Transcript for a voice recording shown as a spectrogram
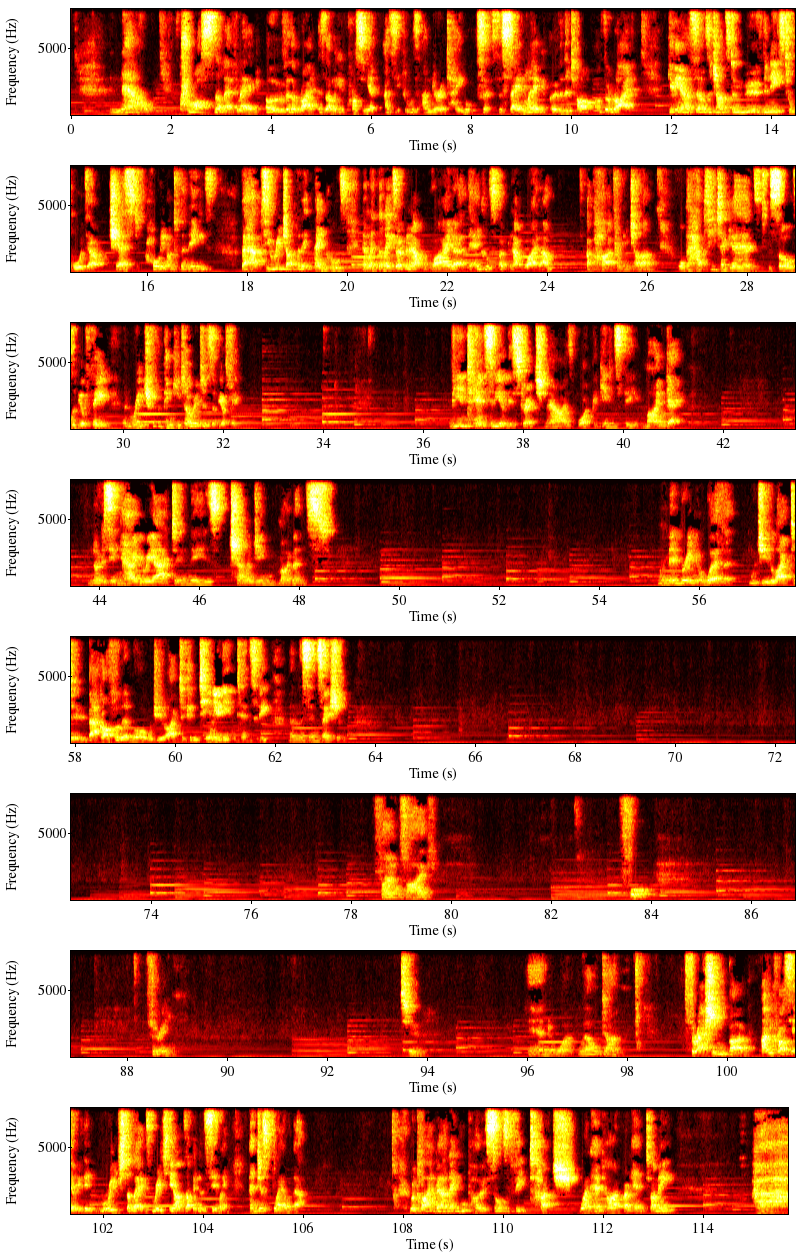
And now cross the left leg over the right as though you're crossing it as if it was under a table. So it's the same leg over the top of the right, giving ourselves a chance to move the knees towards our chest, holding onto the knees. Perhaps you reach up for the ankles and let the legs open out wider, the ankles open out wider apart from each other. Or perhaps you take your hands to the soles of your feet and reach for the pinky toe edges of your feet. The intensity of this stretch now is what begins the mind game. Noticing how you react in these challenging moments. Remembering you're worth it? Would you like to back off a little or would you like to continue the intensity and the sensation? Final five, three, two, and one. Well done. Thrashing bug. Uncross everything, reach the legs, reach the arms up into the ceiling, and just flail about. Recline bound angle pose, soles of feet touch, one hand heart, one hand tummy. Ah.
